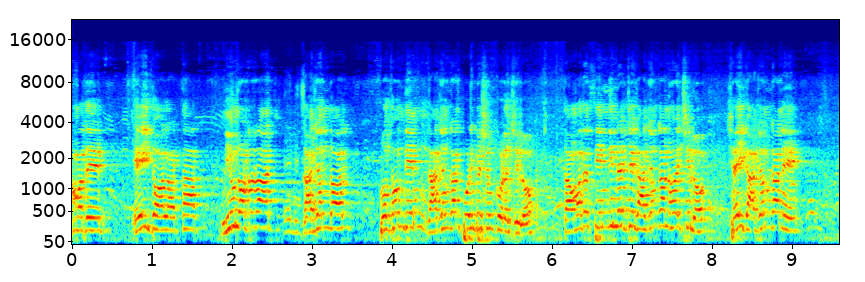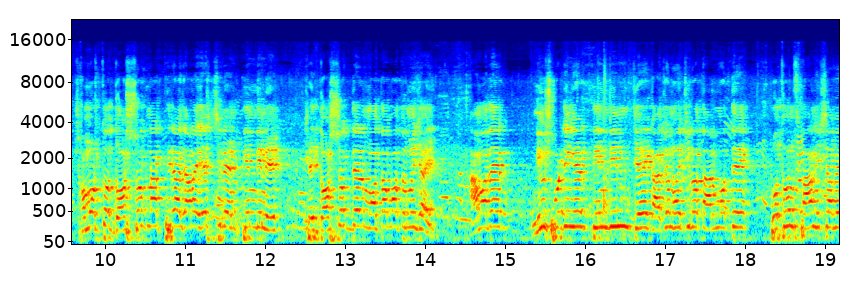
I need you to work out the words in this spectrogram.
আমাদের এই দল, অর্থাৎ নিউ নটরাজ গাজন দল প্রথম দিন গাজন গান পরিবেশন করেছিল। তো আমাদের তিন দিনের যে গাজন গান হয়েছিল, সেই গাজন গানে সমস্ত দর্শকনার্থীরা যারা এসেছিলেন তিন দিনের, সেই দর্শকদের মতামত অনুযায়ী আমাদের নিউজ স্পোর্টিংয়ের তিন দিন যে গাজন হয়েছিল, তার মধ্যে প্রথম স্থান হিসাবে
